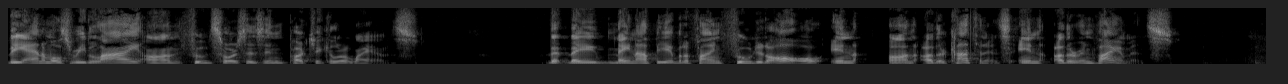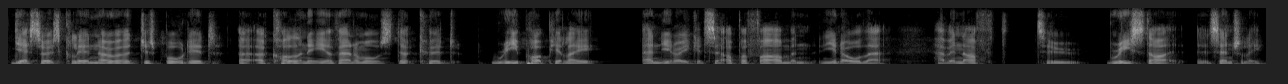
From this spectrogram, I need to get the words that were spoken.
The animals rely on food sources in particular lands that they may not be able to find food at all in on other continents in other environments. Yeah, so it's clear Noah just boarded a, a colony of animals that could repopulate, and you know he could set up a farm and you know all that, have enough to restart essentially.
